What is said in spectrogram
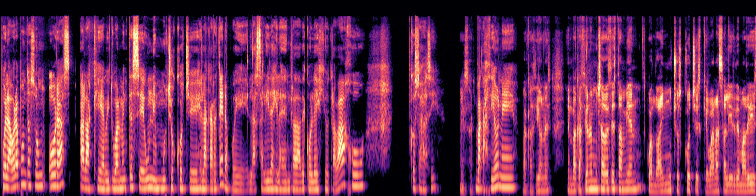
Pues la hora punta son horas a las que habitualmente se unen muchos coches en la carretera, pues las salidas y las entradas de colegio, trabajo, cosas así. Exacto. Vacaciones. Vacaciones. En vacaciones muchas veces también, cuando hay muchos coches que van a salir de Madrid,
